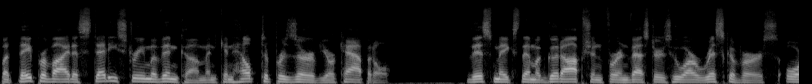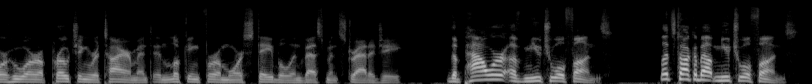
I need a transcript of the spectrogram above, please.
but they provide a steady stream of income and can help to preserve your capital. This makes them a good option for investors who are risk-averse or who are approaching retirement and looking for a more stable investment strategy. The power of mutual funds. Let's talk about mutual funds,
